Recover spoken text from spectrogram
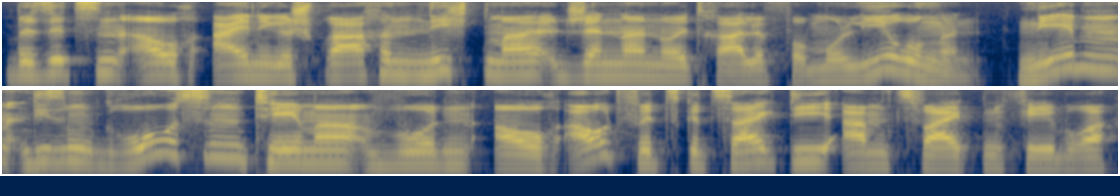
besitzen auch einige Sprachen nicht mal genderneutrale Formulierungen. Neben diesem großen Thema wurden auch Outfits gezeigt, die am 2. Februar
